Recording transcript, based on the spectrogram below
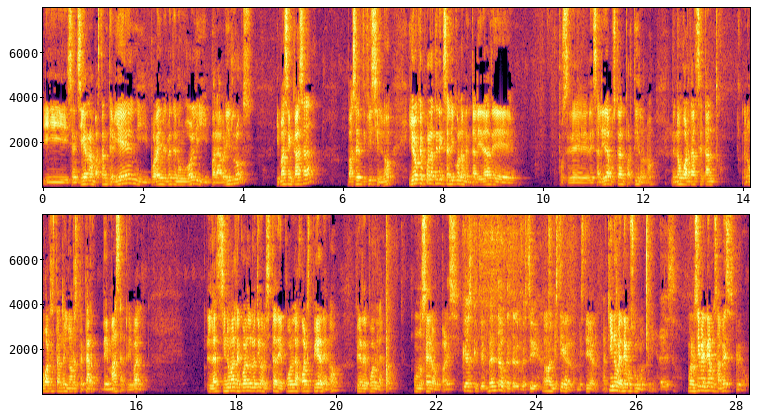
Y se encierran bastante bien y por ahí me meten un gol y para abrirlos, y más en casa, va a ser difícil, ¿no? Y yo creo que Puebla tiene que salir con la mentalidad de, pues de, de salir a buscar el partido, ¿no? De no guardarse tanto. De no guardarse tanto y no respetar de más al rival. La- si no mal recuerdo, la última visita de Puebla, Juárez pierde, ¿no? Pierde Puebla. 1-0, me parece. ¿Quieres que te invente o que te lo investigue? No, investigalo, investigalo. Aquí no vendemos humo, pequeño. Eso. Bueno, sí vendemos a veces, pero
